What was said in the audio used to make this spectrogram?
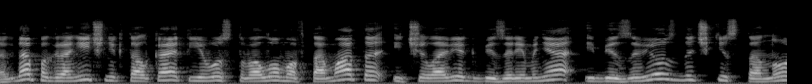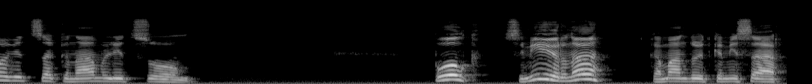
Тогда пограничник толкает его стволом автомата, и человек без ремня и без звездочки становится к нам лицом. «Полк, смирно!» — командует комиссар.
